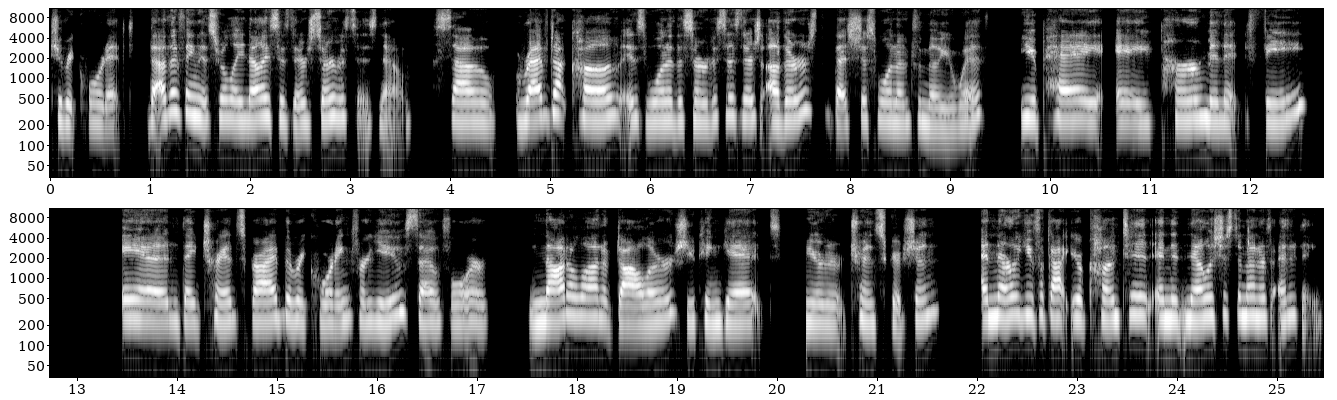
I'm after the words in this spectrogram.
to record it. The other thing that's really nice is there's services now. So rev.com is one of the services. There's others. That's just one I'm familiar with. You pay a per minute fee and they transcribe the recording for you. So for not a lot of dollars, you can get your transcription. And now you've got your content and now it's just a matter of editing.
